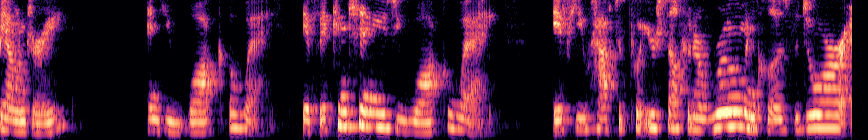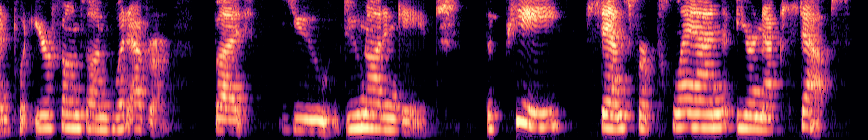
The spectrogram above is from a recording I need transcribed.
boundary and you walk away. If it continues, you walk away. If you have to put yourself in a room and close the door and put earphones on, whatever, but you do not engage. The P stands for plan your next steps.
